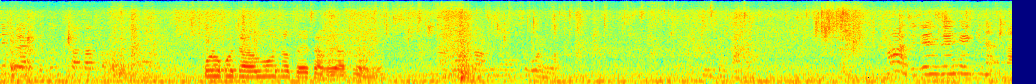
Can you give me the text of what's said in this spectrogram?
マジ増やして2日経ったもんね。コロコちゃんもうちょっと餌増やすのにもうすごいわ。どうしようかな。マージ全然平気なんやな。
